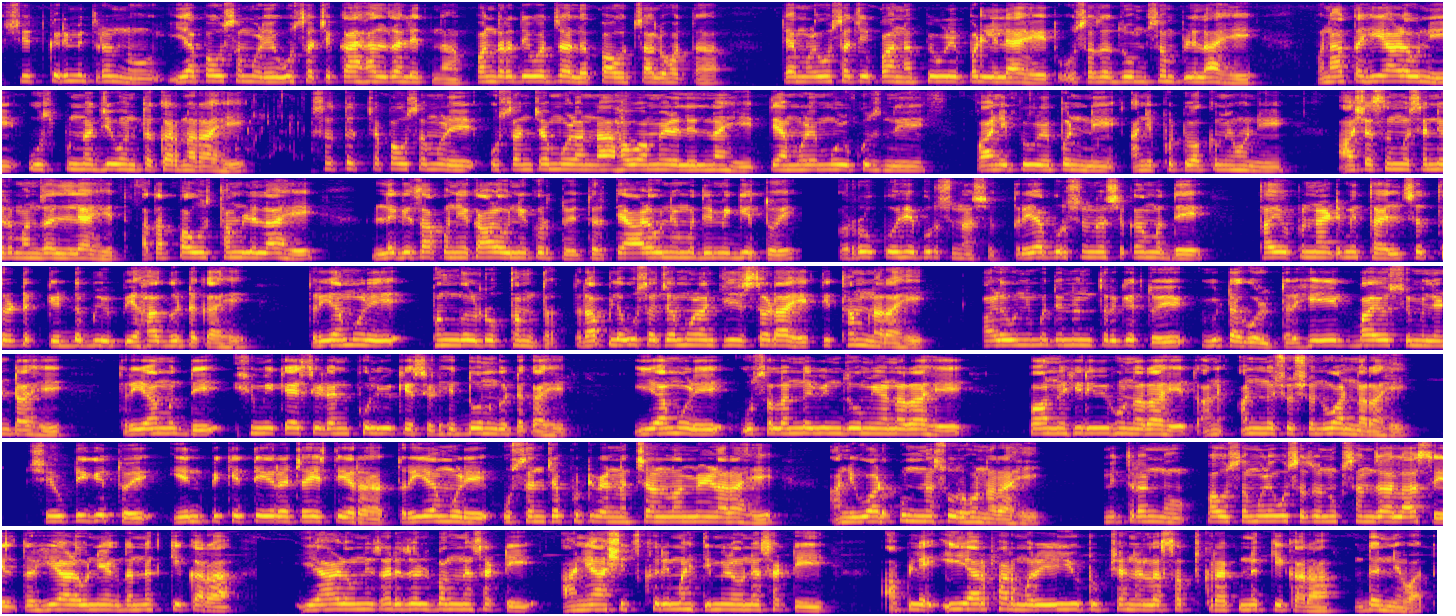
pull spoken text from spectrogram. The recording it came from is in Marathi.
शेतकरी मित्रांनो या पावसामुळे ऊसाचे काय हाल झालेत ना? पंधरा दिवस झालं पाऊस चालू होता. त्यामुळे ऊसाची पानं पिवळी पडलेली आहेत. ऊसाचा जोम संपलेला आहे. पण आता ही आळवणी ऊस पुन्हा जिवंत करणार आहे. सततच्या पावसामुळे ऊसांच्या मुळांना हवा मिळालेली नाही. त्यामुळे मूळ कुजणे पाणी पिवळे पडणे आणि फुटवा कमी होणे अशा समस्या निर्माण झालेल्या आहेत. आता पाऊस थांबलेला आहे. लगेच आपण एक आळवणी करतोय. तर त्या आळवणीमध्ये मी घेतोय. रोको हे बुरशनाशक. तर या बुरशनाशकामध्ये थायोपनाइट मिथाईल सत्तर टक्के डब्ल्यू पी हा घटक आहे. तर यामुळे फंगल रोग थांबतात. तर आपल्या ऊसाच्या मुळांची जी सड आहे ती थांबणार आहे. आळवणीमध्ये नंतर घेतोय विटागोल्ड. तर हे एक बायोसिम्युलंट आहे. तर यामध्ये ह्युमिक ॲसिड आणि फुलविक ॲसिड हे दोन घटक आहेत. यामुळे ऊसाला नवीन जोम येणार आहे पानं हिरवी होणार आहेत आणि अन्नशोषण वाढणार आहे. शेवटी घेतोय एन पी के तेरा चाळीस तेरा तर यामुळे ऊसांच्या फुटव्यांना चालना मिळणार आहे आणि वाढ पुन्हा सुरू होणार आहे. मित्रांनो पावसामुळे ऊसाचं नुकसान झालं असेल तर ही आळवणी एकदा नक्की करा. या आळवणीचा रिझल्ट बघण्यासाठी आणि अशीच खरी माहिती मिळवण्यासाठी आपल्या ई आर फार्मर या यूट्यूब चॅनलला सबस्क्राईब नक्की करा. धन्यवाद.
